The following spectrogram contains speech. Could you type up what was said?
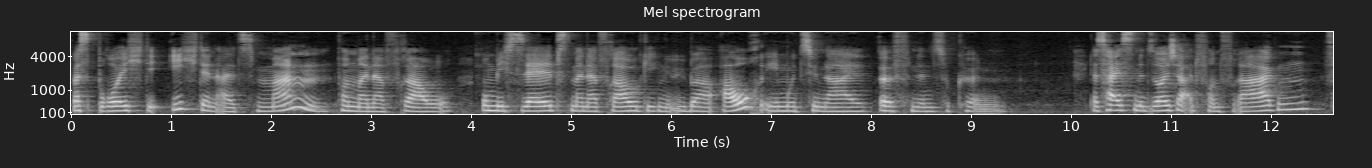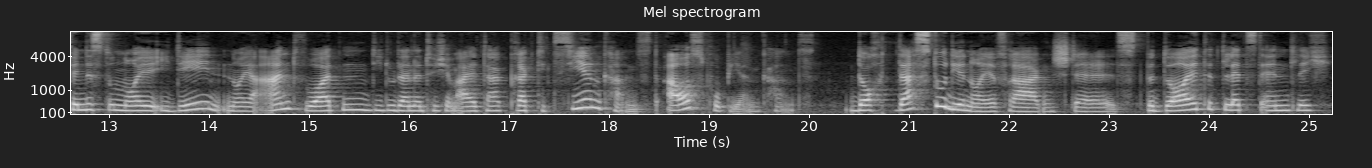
was bräuchte ich denn als Mann von meiner Frau, um mich selbst meiner Frau gegenüber auch emotional öffnen zu können? Das heißt, mit solcher Art von Fragen findest du neue Ideen, neue Antworten, die du dann natürlich im Alltag praktizieren kannst, ausprobieren kannst. Doch dass du dir neue Fragen stellst, bedeutet letztendlich,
